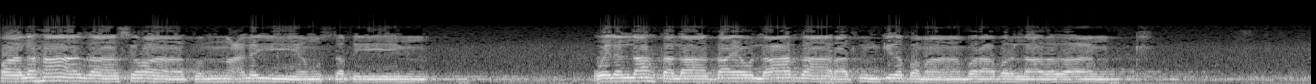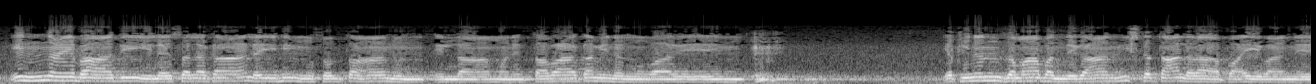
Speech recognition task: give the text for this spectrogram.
قال هذا صراط علي مستقيم وإلى الله تعالى دا لار دا راتن کی پما برابر لار دا ان عبادی ليس لك عليهم سلطان الا من اتبعك من الغاوين یقینا زما بندگان نشت تعالی را پائی بانے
